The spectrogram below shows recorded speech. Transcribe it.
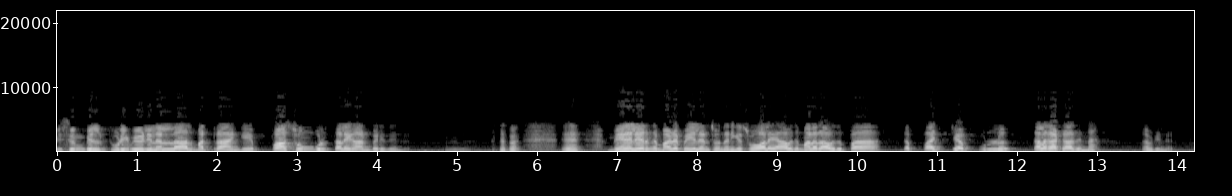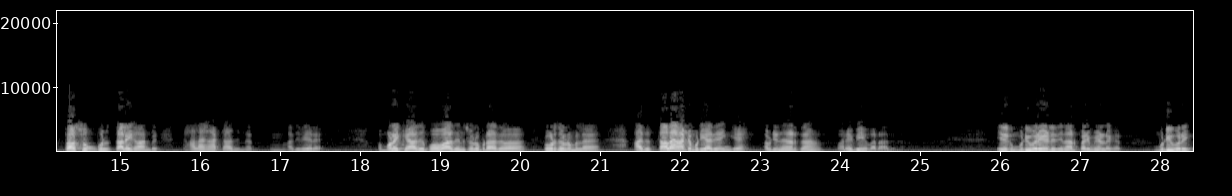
விசும்பில் துளிவீழினல்லால் மற்றாங்கே பசும்புல் தலை காண்பரிதுன்னு மேல இருந்து மழை பெய்யலன்னு சொன்ன நீங்க சோலையாவது மலராவதுப்பா இந்த பச்சை புல்லு தலை காட்டாதுன்னா அப்படின்னு. பசும்புல் தலை காண்பது தலை காட்டாதுன்னு அது வேற. முளைக்காது போவாதுன்னு சொல்லப்படாதோ? இப்ப கூட சொல்லணும்ல. அது தலை காட்ட முடியாது இங்க. அப்படின்னு அர்த்தம்? வரவே வராது. இதுக்கு முடிவுரை எழுதினார் பரிமையாளகர் முடிவுரை.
